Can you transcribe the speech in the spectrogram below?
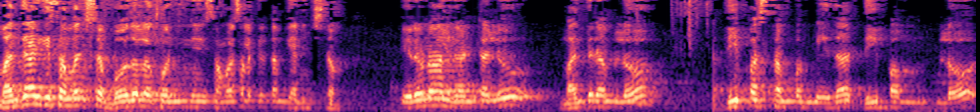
మందిరానికి సంబంధించిన బోధలో కొన్ని సంవత్సరాల క్రితం ధ్యానించినాం. ఇరవై గంటలు మందిరంలో దీపస్తంభం మీద దీపంలో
